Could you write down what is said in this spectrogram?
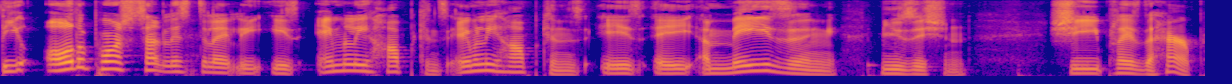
The other person I've listened to lately is Emily Hopkins. Emily Hopkins is a amazing musician. She plays the harp,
